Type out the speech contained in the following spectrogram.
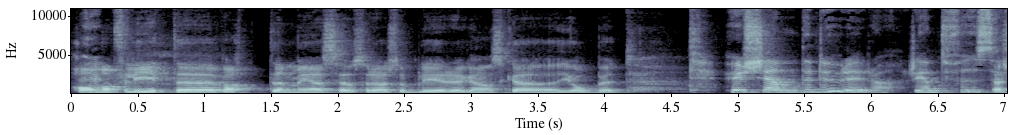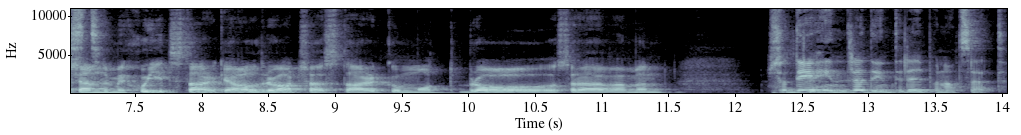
har man för lite vatten med sig och sådär så blir det ganska jobbigt. Hur kände du dig då, rent fysiskt? Jag kände mig skitstark. Jag har aldrig varit så stark och mått bra och sådär. Men Så det hindrade inte dig på något sätt?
